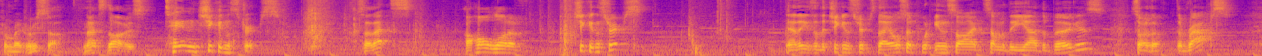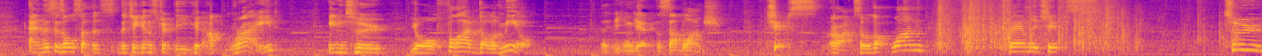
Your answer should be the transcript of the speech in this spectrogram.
from Red Rooster, and that's those. Ten chicken strips. So that's a whole lot of chicken strips now these are the chicken strips they also put inside some of the uh, the burgers, so the, the wraps. And this is also the, the chicken strip that you can upgrade into your $5 meal that you can get the sub lunch. Chips. Alright, so we've got one family chips, two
